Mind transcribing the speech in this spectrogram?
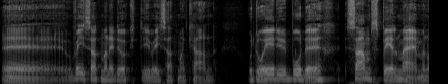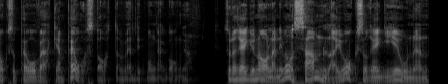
Eh, visa att man är duktig, visa att man kan. Och då är det ju både samspel med men också påverkan på staten väldigt många gånger. Så den regionala nivån samlar ju också regionen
